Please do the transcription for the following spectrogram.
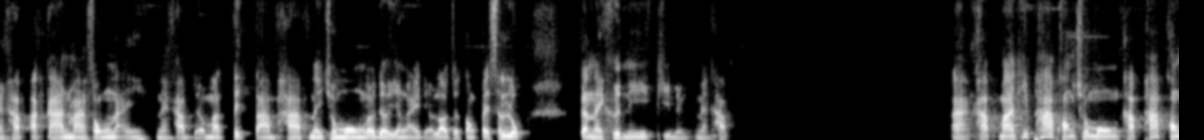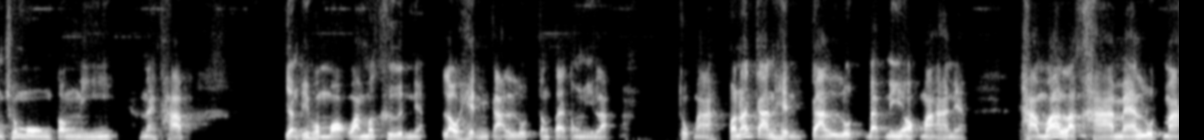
นะครับ อาการมาทรงไหนนะครับ เดี๋ยวมาติดตามภาพในชั่วโมง แล้วเดี๋ยวยังไง เดี๋ยวเราจะต้องไปสรุปกันในคืนนี้อีกทีหนึ่งนะครับอ่าครับมาที่ภาพของชั่วโมงครับ ภาพของชั่วโมงตรงนี้นะครับ อย่างที่ผมบอกว่าเมื่อคืนเนี่ยเราเห็นการหลุดตั้งแต่ตรงนี้ละถูกไหมเพราะนั้นการเห็นการหลุดแบบนี้ออกมาเนี่ย ถามว่าราคาแม้หลุดมา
